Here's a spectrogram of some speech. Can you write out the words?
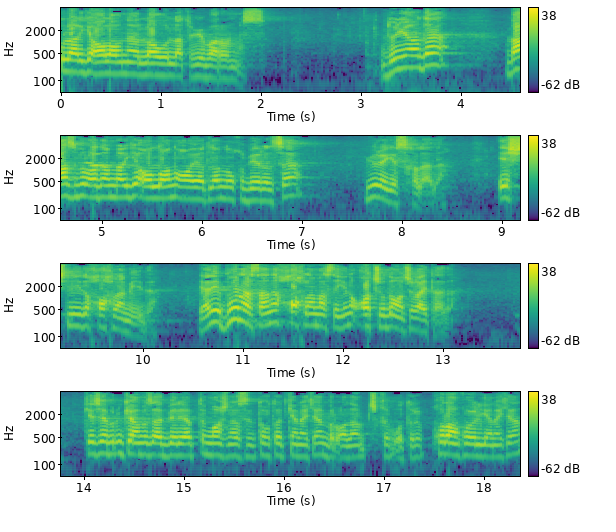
ularga olovni lovullatib yuboramiz. Dunyoda Ba'zi bir odamlarga Allohning oyatlarini o'qib berilsa, yuragi siqiladi. Eshitlikni xohlamaydi. Ya'ni bu narsani xohlamasligini ochiqdan ochiq aytadi. Kecha bir ukamiz aytib beryapti, mashinasini to'xtatgan ekan, bir odam chiqib o'tirib, Qur'on qo'yilgan ekan,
